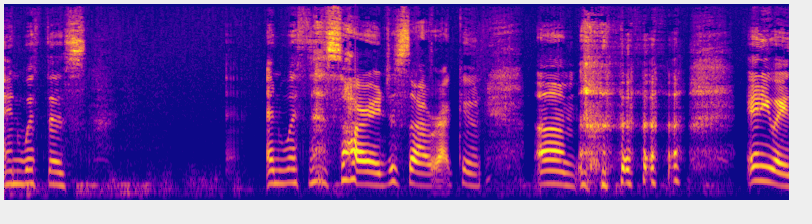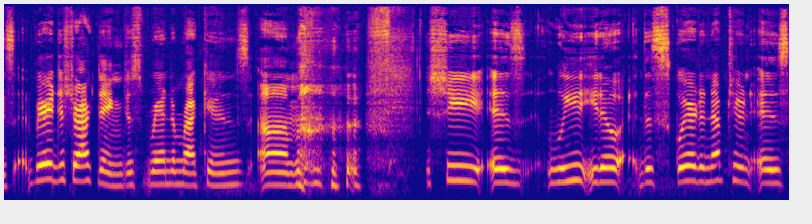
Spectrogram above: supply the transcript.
and with this, and with this, sorry, I just saw a raccoon. Um, anyways, very distracting, just random raccoons. Um, she is, We. you know, the square to Neptune is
